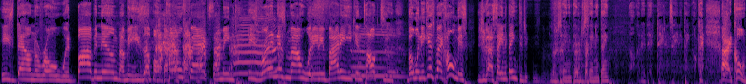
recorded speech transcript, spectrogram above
He's down the road with Bob and them. I mean, he's up on Colfax. I mean, he's running his mouth with anybody he can talk to. But when he gets back home, is did you guys say anything? Did you did you say anything? Did you say anything? Okay, they, they didn't say anything. Okay, all right, cool.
